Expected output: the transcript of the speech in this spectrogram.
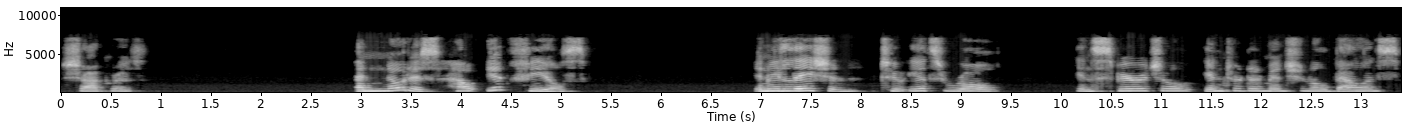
chakras. And notice how it feels in relation to its role in spiritual interdimensional balance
